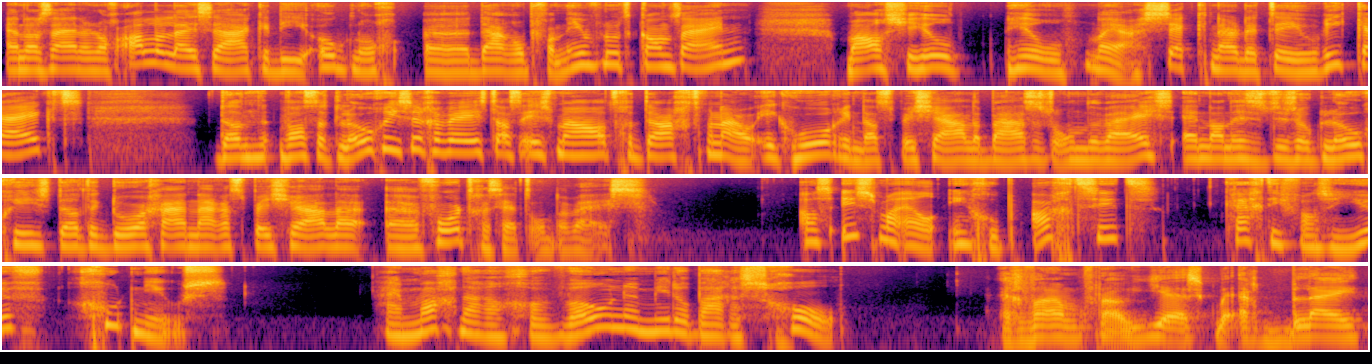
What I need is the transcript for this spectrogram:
En dan zijn er nog allerlei zaken die ook nog uh, daarop van invloed kan zijn. Maar als je heel, heel nou ja, sec naar de theorie kijkt dan was het logischer geweest als Ismaël had gedacht van nou, ik hoor in dat speciale basisonderwijs en dan is het dus ook logisch dat ik doorga naar het speciale uh, voortgezet onderwijs. Als Ismaël in groep 8 zit, krijgt hij van zijn juf goed nieuws. Hij mag naar een gewone middelbare school. Echt waar, mevrouw? Yes, ik ben echt blij.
